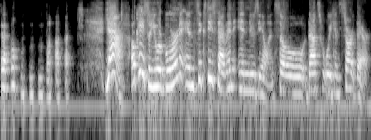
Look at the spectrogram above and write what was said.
so much. Yeah. Okay, so you were born in 67 in New Zealand. So that's what we can start there.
